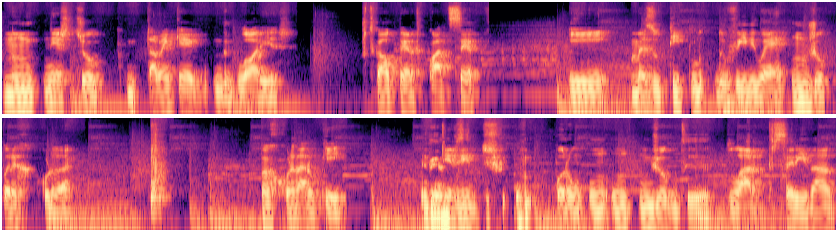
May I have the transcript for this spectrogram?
num- neste jogo, que está bem que é de glórias, Portugal perde 4-7, e, mas o título do vídeo é Um Jogo para Recordar. Para recordar o quê? De teres ido pôr um, um, um- jogo de, de lar de terceira idade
